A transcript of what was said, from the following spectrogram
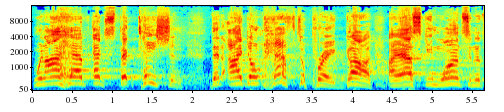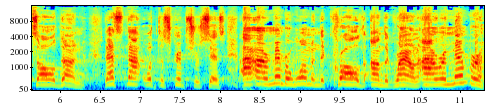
When I have expectation, that I don't have to pray. God, I ask Him once and it's all done. That's not what the scripture says. I, I, remember a woman that crawled on the ground. I remember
